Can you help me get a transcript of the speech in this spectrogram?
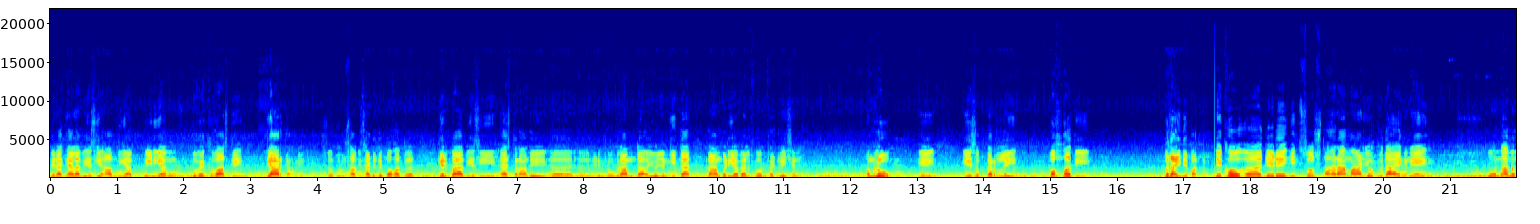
ਮੇਰਾ ਖਿਆਲ ਆ ਵੀ ਅਸੀਂ ਆਪਦੀਆਂ ਪੀੜ੍ਹੀਆਂ ਨੂੰ ਭਵਿੱਖ ਵਾਸਤੇ ਤਿਆਰ ਕਰ ਰਹੇ ਹਾਂ। ਸੋ ਗੁਰੂ ਸਾਹਿਬ ਦੀ ਸਾਡੇ ਤੇ ਬਹੁਤ ਕਿਰਪਾ ਹੈ ਵੀ ਅਸੀਂ ਇਸ ਤਰ੍ਹਾਂ ਦੇ ਜਿਹੜੇ ਪ੍ਰੋਗਰਾਮ ਦਾ ਆਯੋਜਨ ਕੀਤਾ। ਰਾਮਗੜੀਆ ਵੈਲਫੇਅਰ ਫੈਡਰੇਸ਼ਨ ਅਮਲੋ ਇਹ, ਇਸ ਉਪਕਰਨ ਲਈ ਬਹੁਤ ਹੀ ਵਧਾਈ ਦੇ ਪਾਤਰ। ਦੇਖੋ ਜਿਹੜੇ 117 ਮਾਣਯੋਗ ਵਿਧਾਇਕ ਨੇ ਉਹਨਾਂ ਨੂੰ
